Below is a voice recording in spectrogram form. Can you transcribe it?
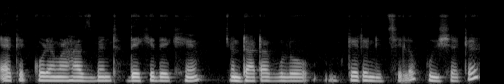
এক এক করে আমার হাজব্যান্ড দেখে দেখে ডাটাগুলো কেটে নিচ্ছিল পুঁই শাকের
